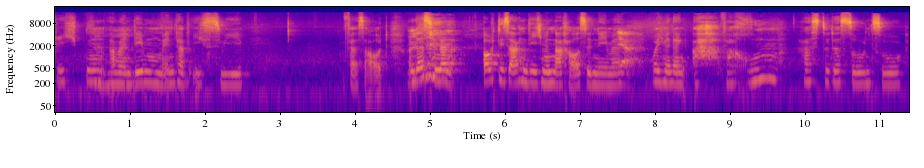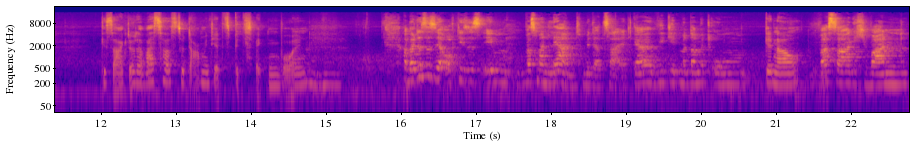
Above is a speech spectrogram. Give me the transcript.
richten. Mhm. Aber in dem Moment habe ich es wie versaut. Und das sind dann auch die Sachen, die ich mit nach Hause nehme, ja. wo ich mir denke, ach, warum hast du das so und so gesagt oder was hast du damit jetzt bezwecken wollen? Mhm. Aber das ist ja auch dieses eben, was man lernt mit der Zeit. Gell? Wie geht man damit um? Genau. Was sage ich wann?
